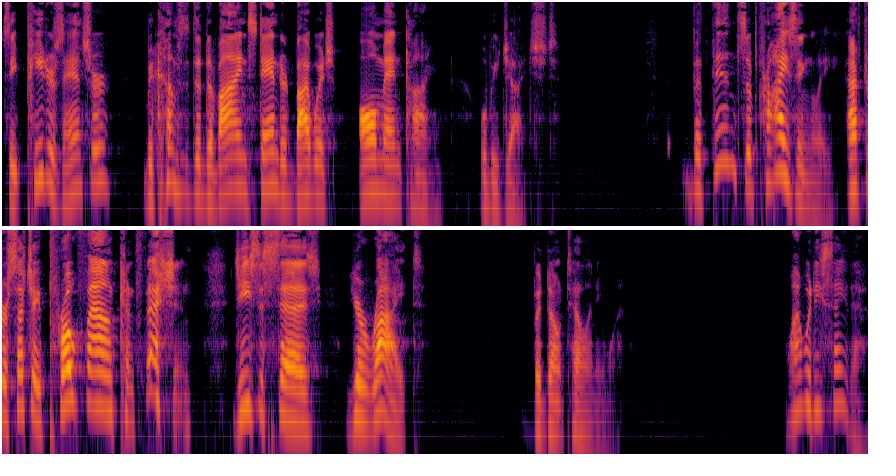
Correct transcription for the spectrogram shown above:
See, Peter's answer becomes the divine standard by which all mankind will be judged. But then, surprisingly, after such a profound confession, Jesus says, You're right, but don't tell anyone. Why would he say that?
